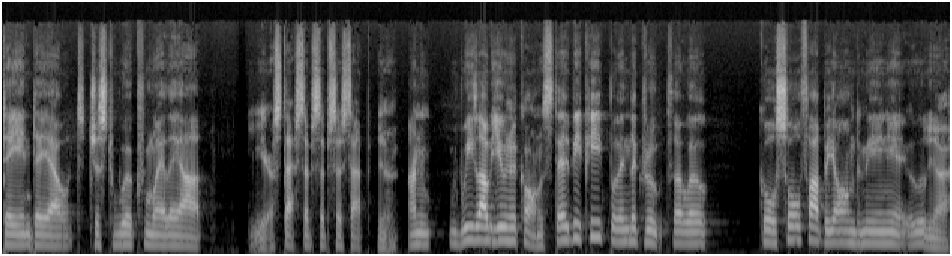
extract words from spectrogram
day in, day out, just work from where they are. Yeah, step, step, step, step, step. Yeah. And we love unicorns. There'll be people in the group that will go so far beyond me and you Yeah.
